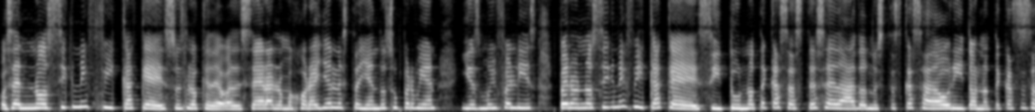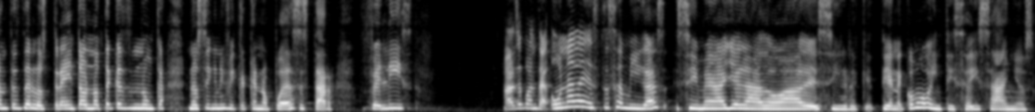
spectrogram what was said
O sea, no significa que eso es lo que deba de ser. A lo mejor a ella le está yendo súper bien y es muy feliz, pero no significa que si tú no te casaste a esa edad o no estés casada ahorita o no te casas antes de los 30 o no te cases nunca, no significa que no puedas estar feliz. Haz de cuenta, una de estas amigas sí me ha llegado a decir que tiene como 26 años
